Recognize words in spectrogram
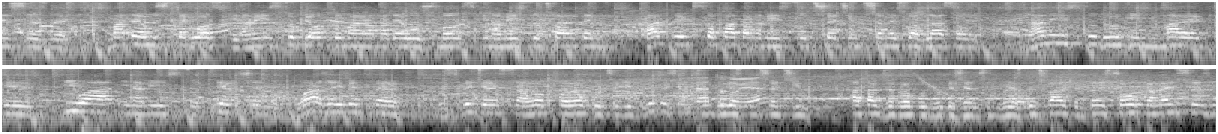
mężczyzn Mateusz Cegłowski na miejscu piątym, Mateusz Molski na miejscu czwartym, Patryk Stopata na miejscu trzecim, Przemysław Lason na miejscu drugim, Marek Piła i na miejscu pierwszym Błażej Wytwer, zwycięzca rok po roku, czyli w 2023, a także w roku 2024. To jest czołówka mężczyzn.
